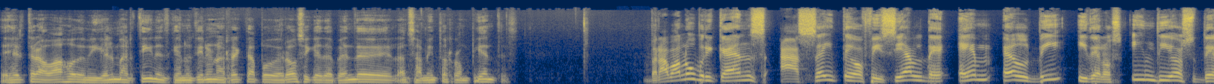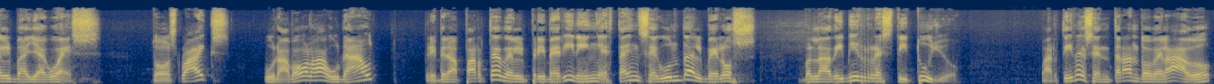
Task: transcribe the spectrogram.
Es el trabajo de Miguel Martínez, que no tiene una recta poderosa y que depende de lanzamientos rompientes. Brava Lubricants, aceite oficial de MLB y de los indios del Mayagüez. Dos strikes, una bola, un out. Primera parte del primer inning está en segunda el veloz Vladimir Restituyo. Martínez entrando de lado.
